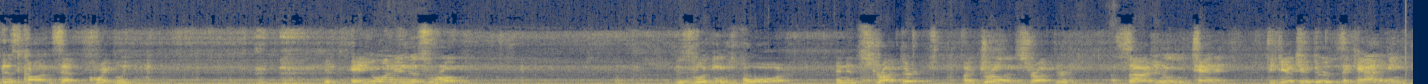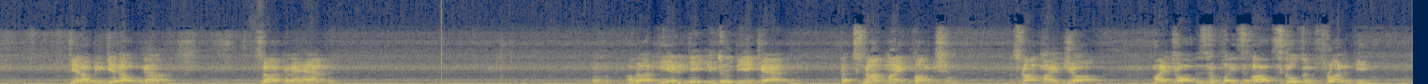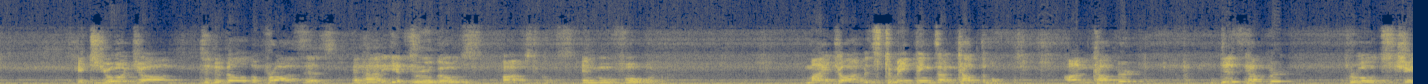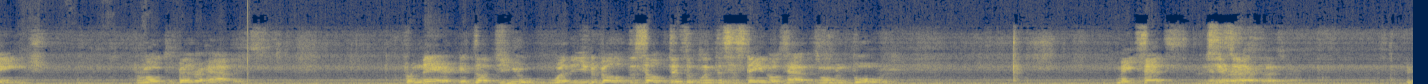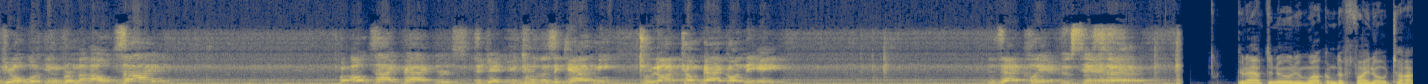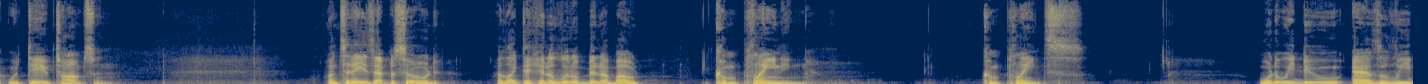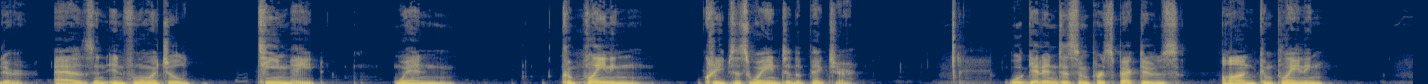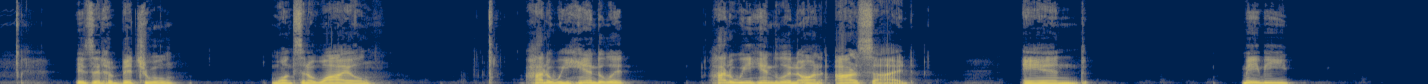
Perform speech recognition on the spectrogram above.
this concept quickly. If anyone in this room is looking for an instructor, a drill instructor, a sergeant or lieutenant to get you through this academy, get up and get out now. It's not going to happen. I'm not here to get you through the academy. That's not my function. It's not my job. My job is to place obstacles in front of you. It's your job to develop a process and how to get through those obstacles and move forward. My job is to make things uncomfortable. Uncomfort, discomfort promotes change, promotes better habits. From there, it's up to you whether you develop the self discipline to sustain those habits moving forward. Make sense? Yes, sir. If you're looking from the outside for outside factors to get you through this academy, do not come back on the 8th. Is that clear? Yes, sir. Good afternoon and welcome to Fido Talk with Dave Thompson. On today's episode, I'd like to hit a little bit about complaining, complaints. What do we do as a leader, as an influential teammate, when complaining creeps its way into the picture? We'll get into some perspectives on complaining. Is it habitual? Once in a while? How do we handle it? How do we handle it on our side? And maybe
